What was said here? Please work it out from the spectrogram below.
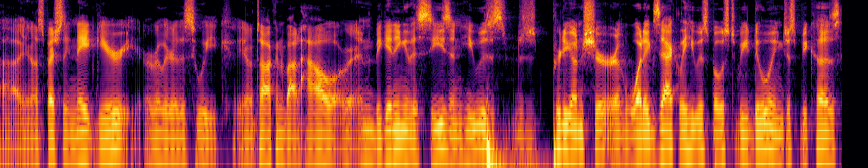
Uh, you know, especially Nate Gerry earlier this week, you know, talking about how in the beginning of the season he was just pretty unsure of what exactly he was supposed to be doing just because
